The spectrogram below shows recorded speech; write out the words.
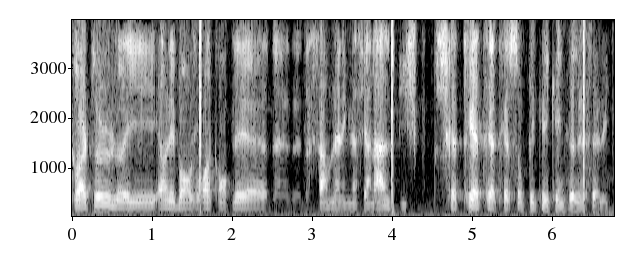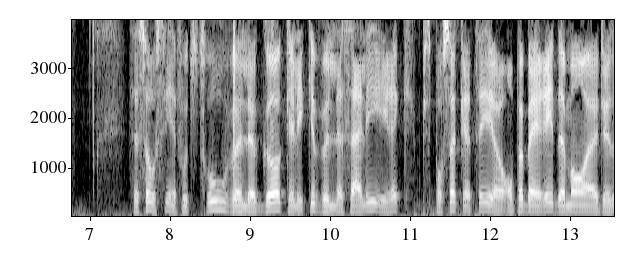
Carter là, est un des bons joueurs complets euh, de, de, la Ligue nationale. Puis je, je serais très, très, très surpris que les Kings le laissent aller. C'est ça aussi. Il faut que tu trouves le gars que l'équipe veut le laisser aller, Eric. Puis c'est pour ça que, tu sais, euh, on peut barrer de mon euh, Jason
